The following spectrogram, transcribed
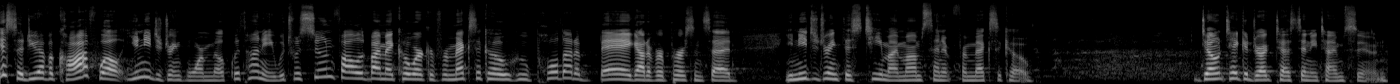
Issa, do you have a cough? Well, you need to drink warm milk with honey, which was soon followed by my coworker from Mexico who pulled out a bag out of her purse and said, You need to drink this tea. My mom sent it from Mexico. Don't take a drug test anytime soon.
